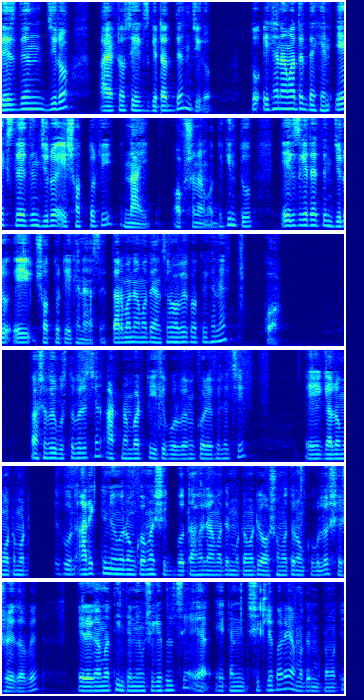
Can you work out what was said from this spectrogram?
লেস দেন জিরো আর একটা হচ্ছে এক্স গ্রেটার দেন জিরো তো এখানে আমাদের দেখেন এক্স লেস দেন জিরো এই সত্যটি নাই অপশনের মধ্যে। কিন্তু এক্স গ্রেটার দেন জিরো এই সত্যটি এখানে আছে। তার মানে আমাদের অ্যান্সার হবে কত এখানে? ক। তো আশা করি বুঝতে পেরেছেন। আট নাম্বারটি ইতিপূর্বে আমি করে ফেলেছি। এই গেল মোটামুটি। দেখুন, আরেকটি নিয়মের অঙ্ক আমরা শিখব, তাহলে আমাদের মোটামুটি অসমতার অঙ্কগুলো শেষ হয়ে যাবে। এর আগে আমরা তিনটা নিয়ম শিখে ফেলছি। এটা শিখলে পারে আমাদের মোটামুটি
